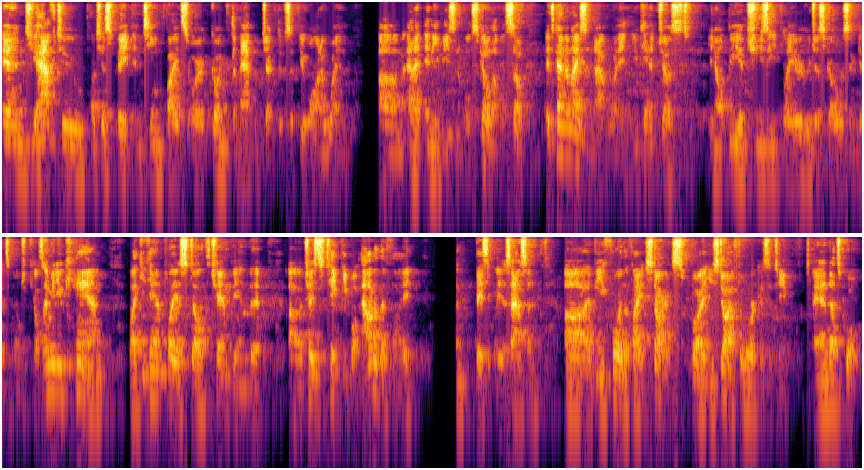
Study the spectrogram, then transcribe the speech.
and you have to participate in team fights or going for the map objectives if you want to win um, at any reasonable skill level. So it's kind of nice in that way. You can't just, you know, be a cheesy player who just goes and gets a bunch of kills. I mean, you can, like, you can play a stealth champion that uh, tries to take people out of the fight, and basically assassin, uh, before the fight starts. But you still have to work as a team, and that's cool.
